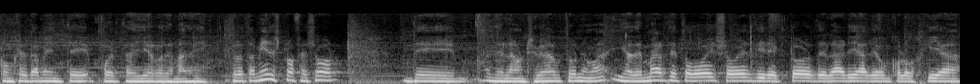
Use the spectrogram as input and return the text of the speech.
concretamente Puerta de Hierro de Madrid. Pero también es profesor de, la Universidad Autónoma y además de todo eso es director del área de oncología,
